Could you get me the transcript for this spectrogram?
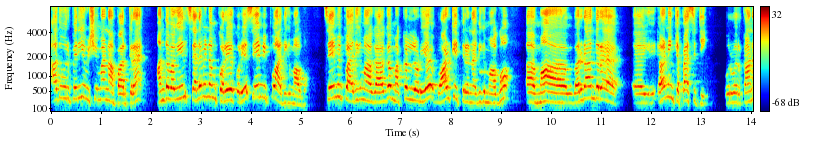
அது ஒரு பெரிய விஷயமா நான் பார்க்கிறேன். அந்த வகையில் செலவினம் குறைய குறைய சேமிப்பும் அதிகமாகும். சேமிப்பு அதிகமாக ஆக மக்களுடைய வாழ்க்கை திறன் அதிகமாகும். மா- வருடாந்திர ஏர்னிங் கெப்பாசிட்டி ஒருவருக்கான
